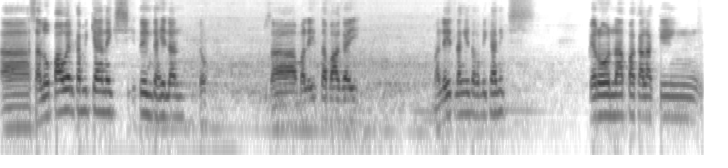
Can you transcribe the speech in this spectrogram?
Ah, sa low power ka mechanics, ito yung dahilan ito. Sa maliit na bagay. Maliit lang ito mechanics. Pero napakalaking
